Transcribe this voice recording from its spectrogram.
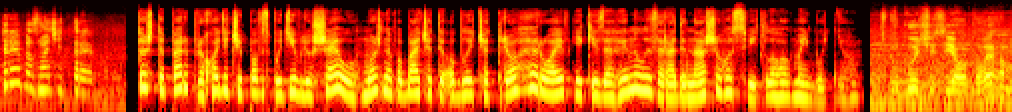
Треба, значить, треба. Тож тепер, проходячи повз будівлю ШЕУ, можна побачити обличчя трьох героїв, які загинули заради нашого світлого майбутнього. Спілкуючись з його колегами,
